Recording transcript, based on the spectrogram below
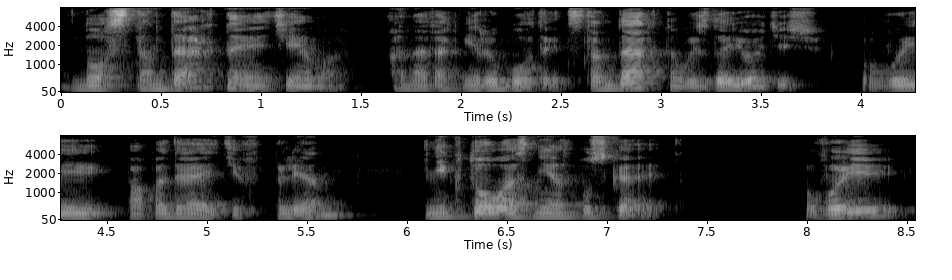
Но стандартная тема, она так не работает. Стандартно вы сдаетесь, вы попадаете в плен, никто вас не отпускает. Вы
